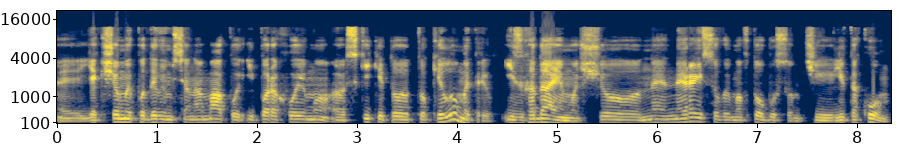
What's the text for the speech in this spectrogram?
Е, якщо ми подивимося на мапу і порахуємо, е, скільки то то кілометрів, і згадаємо, що не не рейсовим автобусом чи літаком,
